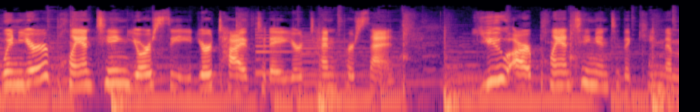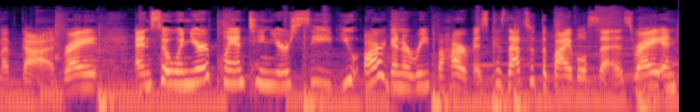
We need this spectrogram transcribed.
when you're planting your seed, your tithe today, your 10%, you are planting into the kingdom of God, right? And so when you're planting your seed, you are going to reap a harvest because that's what the Bible says, right? And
